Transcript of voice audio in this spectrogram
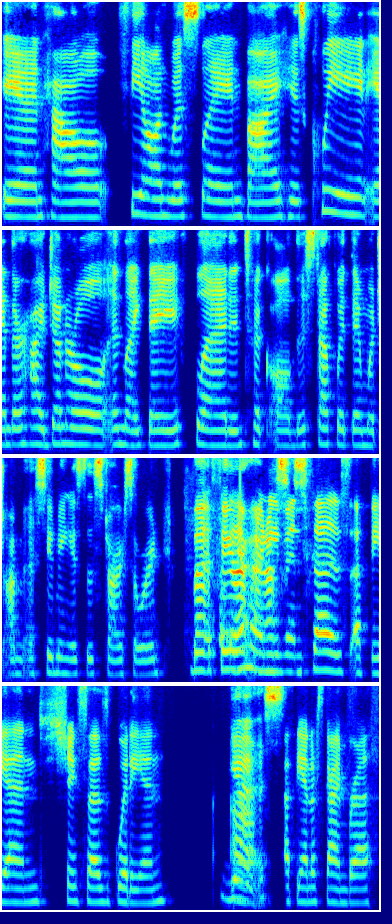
and how Fionn was slain by his queen and their high general, and like they fled and took all this stuff with them, which I'm assuming is the Star Sword. But asks, even says at the end, she says Gwydion. um, yes, at the end of Sky and Breath.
